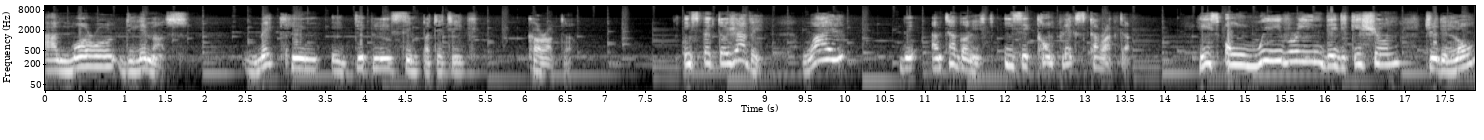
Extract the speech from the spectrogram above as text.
and moral dilemmas make him a deeply sympathetic character. Inspector Javert, while the antagonist is a complex character, his unwavering dedication to the law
